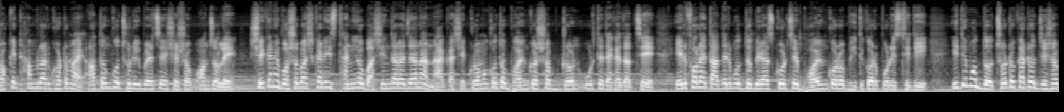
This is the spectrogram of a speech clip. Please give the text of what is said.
রকেট হামলার ঘটনায় আতঙ্ক ছড়িয়ে পড়েছে সেসব অঞ্চলে। সেখানে বসবাসকারী স্থানীয় বাসিন্দারা জানান, আকাশে ক্রমাগত ভয়ঙ্কর সব ড্রোন উঠতে দেখা যাচ্ছে। এর ফলে তাদের মধ্যে বিরাজ করছে ভয়ঙ্কর ও ভীতিকর পরিস্থিতি। ইতিমধ্যে ছোটখাটো যেসব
